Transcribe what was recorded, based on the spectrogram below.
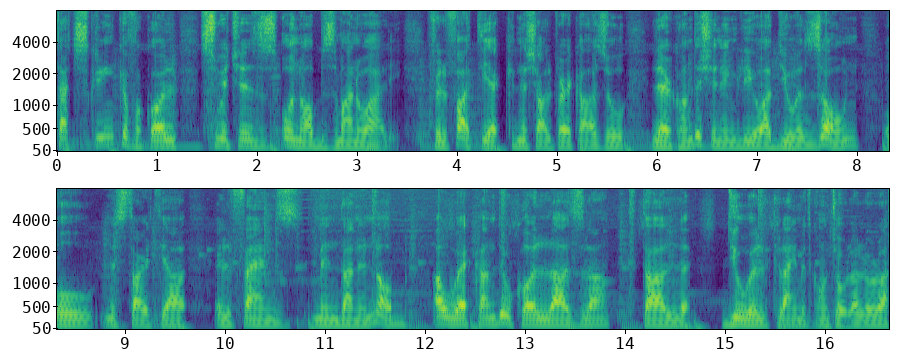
touchscreen kif ukoll switches u knobs manwali. Fil-fatt jekk nixal per każu l-air conditioning li huwa dual zone, u nistartja l-fans minn dan in-knob, hawnhekk għandi wkoll l-għażla tal-dual climate control, allura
